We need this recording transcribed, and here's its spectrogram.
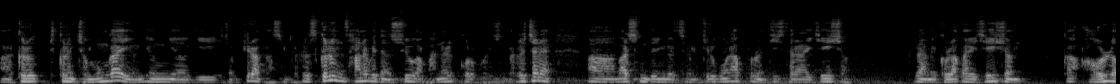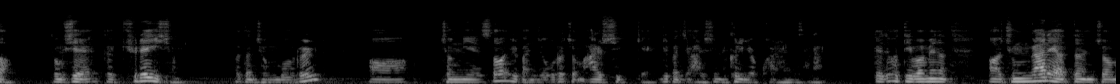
아, 그런, 그런 전문가의 영- 영역이 좀 필요한 것 같습니다. 그래서 그런 산업에 대한 수요가 많을 거로 보여집니다. 그래서 전에 아, 말씀드린 것처럼 결국은 앞으로는 디지털라이제이션, 그 다음에 글로벌라이제이션과 아울러 동시에 그 큐레이션, 어떤 정보를 어, 정리해서 일반적으로 좀 알 수 있게, 일반적으로 알 수 있는 그런 역할을 하는 사람. 그래서 어떻게 보면은 어, 중간에 어떤 좀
